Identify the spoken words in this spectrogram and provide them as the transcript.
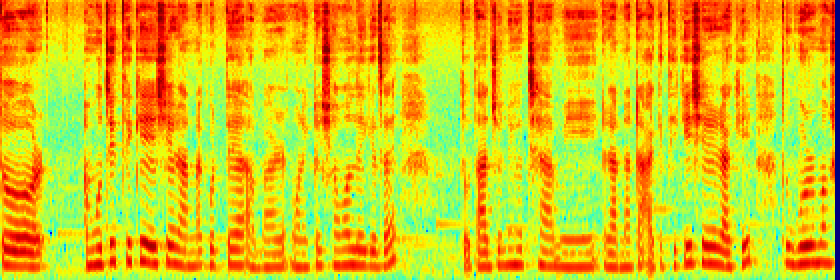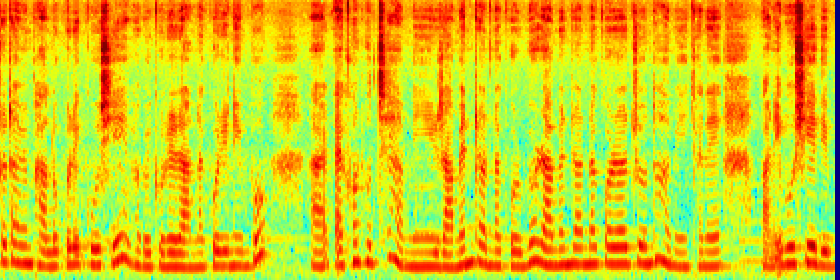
তো মসজিদ থেকে এসে রান্না করতে আবার অনেকটাই সময় লেগে যায়। তো তার জন্য হচ্ছে আমি রান্নাটা আগে থেকেই সেরে রাখি। তো গরুর মাংসটা আমি ভালো করে কষিয়ে এভাবে করে রান্না করে নিব। আর এখন হচ্ছে আমি রামেন রান্না করব। রামেন রান্না করার জন্য আমি এখানে পানি বসিয়ে দিব।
